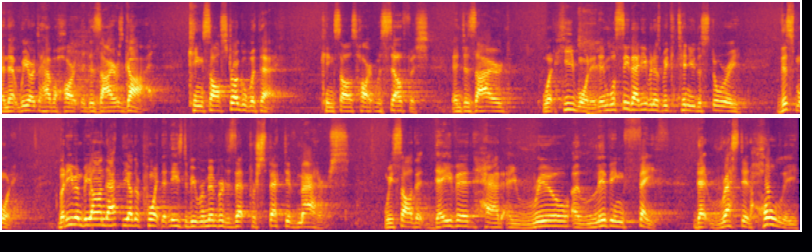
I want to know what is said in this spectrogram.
and that we are to have a heart that desires God. King Saul struggled with that. King Saul's heart was selfish and desired what he wanted. And we'll see that even as we continue the story this morning. But even beyond that, the other point that needs to be remembered is that perspective matters. We saw that David had a real, a living faith that rested wholly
